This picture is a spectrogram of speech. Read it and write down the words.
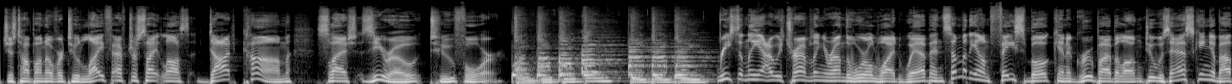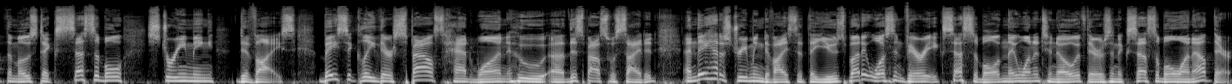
Just hop on over to lifeaftersightloss.com slash 024. Recently, I was traveling around the World Wide Web, and somebody on Facebook in a group I belong to was asking about the most accessible streaming device. Basically, their spouse had one who uh, this spouse was sighted, and they had a streaming device that they used, but it wasn't very accessible, and they wanted to know if there's an accessible one out there.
